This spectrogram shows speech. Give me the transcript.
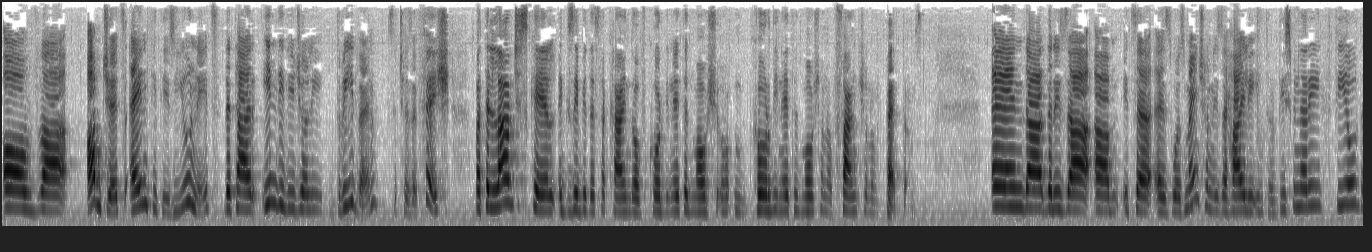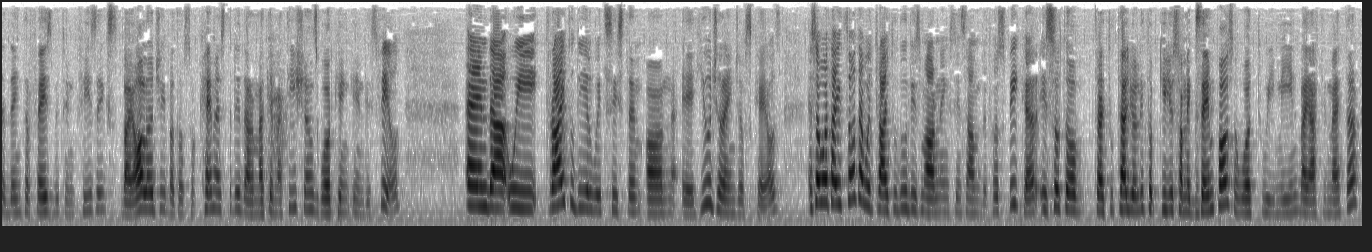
of uh, objects, entities, units that are individually driven, such as a fish, but a large scale exhibit as a kind of coordinated motion, coordinated motion of function of patterns. And uh, there is a, um, it's a, as was mentioned, is a highly interdisciplinary field at the interface between physics, biology, but also chemistry. There are mathematicians working in this field. And uh, we try to deal with system on a huge range of scales. And so what I thought I would try to do this morning, since I'm the first speaker, is sort of try to tell you a little, give you some examples of what we mean by active matter,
